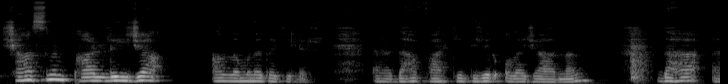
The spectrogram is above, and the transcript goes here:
şansının parlayacağı anlamına da gelir. E, daha fark edilir olacağının, daha e,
